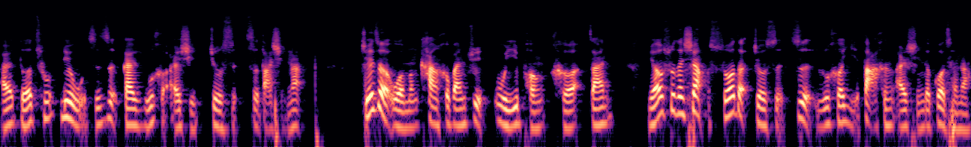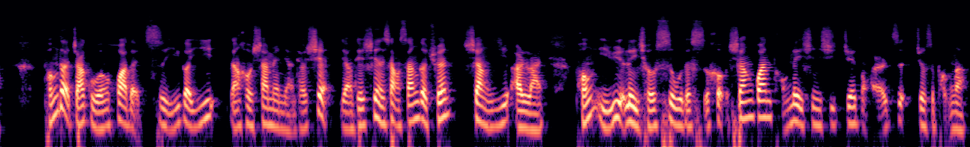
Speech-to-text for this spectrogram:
而得出六五之字该如何而行，就是治大行了。接着我们看后半句，物宜朋和占，描述的像，说的就是治如何以大亨而行的过程了。朋的甲骨文画的是一个一，然后下面两条线，两条线上三个圈，向一而来。鹏以喻内求事物的时候，相关同类信息接踵而至，就是鹏了。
